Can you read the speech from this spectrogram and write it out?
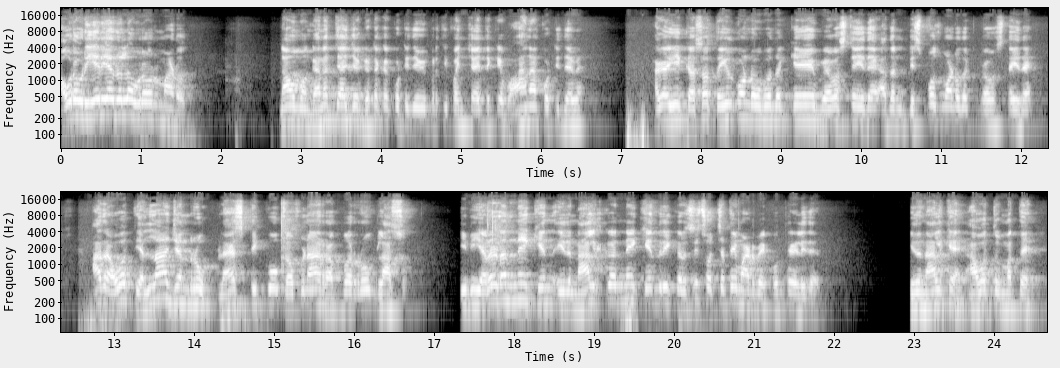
ಅವ್ರವ್ರ ಏರಿಯಾದಲ್ಲಿ ಅವ್ರವ್ರು ಮಾಡೋದು. ನಾವು ಘನತ್ಯಾಜ್ಯ ಘಟಕ ಕೊಟ್ಟಿದ್ದೇವೆ, ಪ್ರತಿ ಪಂಚಾಯತಕ್ಕೆ ವಾಹನ ಕೊಟ್ಟಿದ್ದೇವೆ. ಹಾಗಾಗಿ ಕಸ ತೆಗೆದುಕೊಂಡು ಹೋಗೋದಕ್ಕೆ ವ್ಯವಸ್ಥೆ ಇದೆ, ಅದನ್ನು ಡಿಸ್ಪೋಸ್ ಮಾಡೋದಕ್ಕೆ ವ್ಯವಸ್ಥೆ ಇದೆ. ಆದರೆ ಅವತ್ತು ಎಲ್ಲ ಜನರು ಪ್ಲಾಸ್ಟಿಕ್ಕು, ಕಬ್ಬಣ, ರಬ್ಬರು, ಗ್ಲಾಸು, ಇದು ಎರಡನ್ನೇ ಕೇಂದ್ರ ಇದು ನಾಲ್ಕನ್ನೇ ಕೇಂದ್ರೀಕರಿಸಿ ಸ್ವಚ್ಛತೆ ಮಾಡಬೇಕು ಅಂತ ಹೇಳಿದೆ ಇದು ನಾಲ್ಕೆ ಆವತ್ತು ಮತ್ತೆ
